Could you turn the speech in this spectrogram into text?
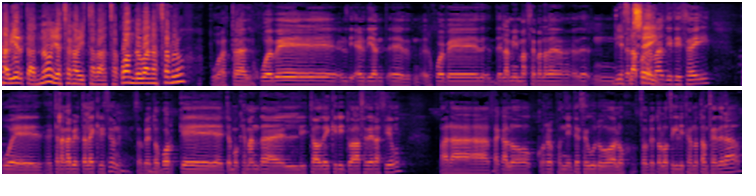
abiertas, ¿no? Ya están abiertas. ¿Hasta cuándo van a estarlo? Pues hasta el jueves, el, día, el, jueves de- la misma semana de, de- de la 16. prueba, 16, pues estarán abiertas las inscripciones. Sobre todo porque tenemos que mandar el listado de inscritos a la federación para sacar los correspondientes seguros, a los, sobre todo los ciclistas no tan federados.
